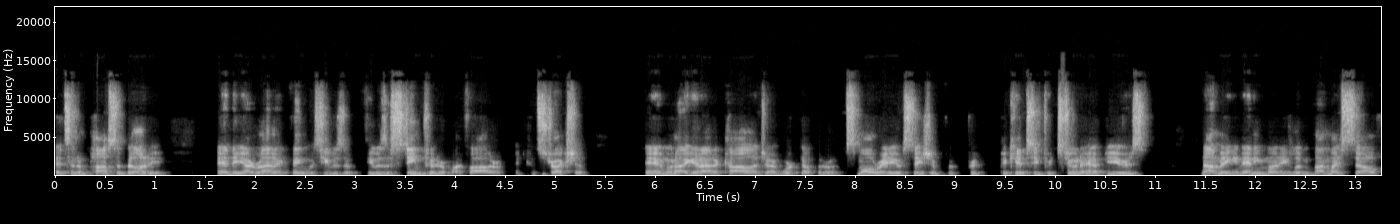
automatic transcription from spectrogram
it's an impossibility. And the ironic thing was he was a he was a steam fitter, my father, in construction. And when I got out of college, I worked up at a small radio station for, for Poughkeepsie for two and a half years, not making any money, living by myself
